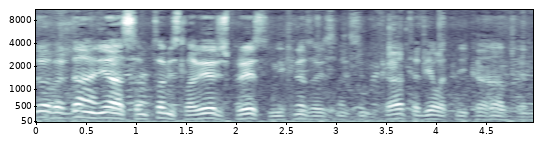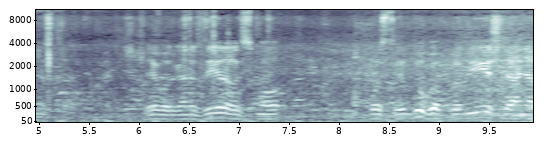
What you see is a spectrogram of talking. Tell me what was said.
Dobar dan, ja sam Tomislav Jerić, predsjednik nezavisnog sindikata, djelatnika HPM. Evo, organizirali smo poslije dugo promišljanja,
